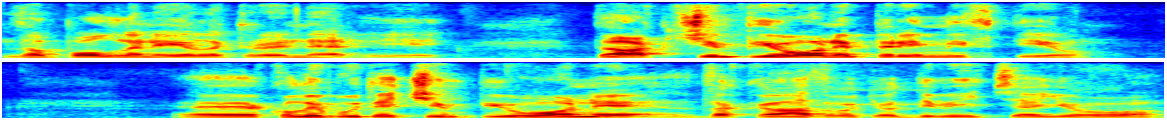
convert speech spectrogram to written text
заповнений електроенергією. Так, чемпіони перемістив. Е, Коли будете чемпіони заказувати, от дивіться його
